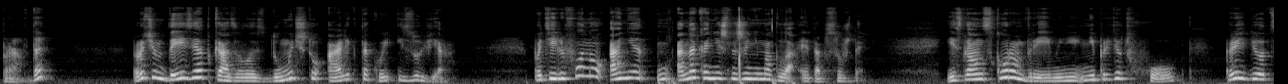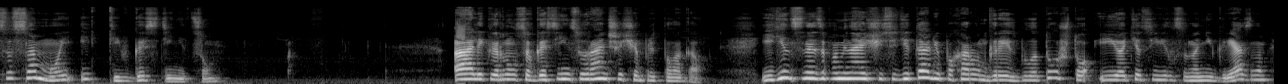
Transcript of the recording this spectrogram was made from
Правда? Впрочем, Дейзи отказывалась думать, что Алик такой изувер. По телефону Аня, она, конечно же, не могла это обсуждать. Если он в скором времени не придет в холл, придется самой идти в гостиницу. Алик вернулся в гостиницу раньше, чем предполагал. Единственной запоминающейся деталью похорон Грейс было то, что ее отец явился на них грязном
